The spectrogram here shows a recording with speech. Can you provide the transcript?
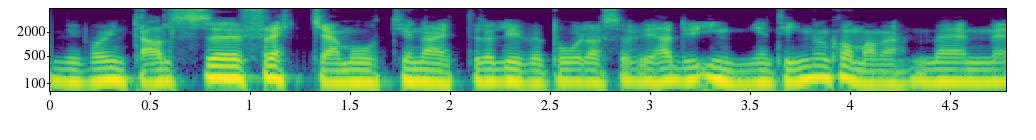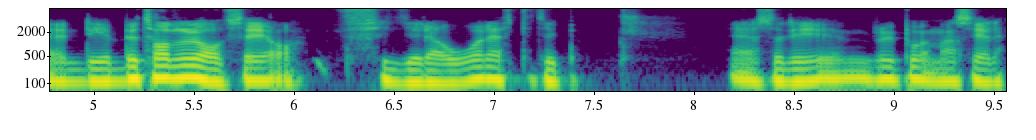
vi var ju inte alls eh, fräcka mot United och Liverpool, alltså, vi hade ju ingenting att komma med, men eh, det betalade av sig ja, fyra år efter typ. Eh, så det beror på hur man ser det.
